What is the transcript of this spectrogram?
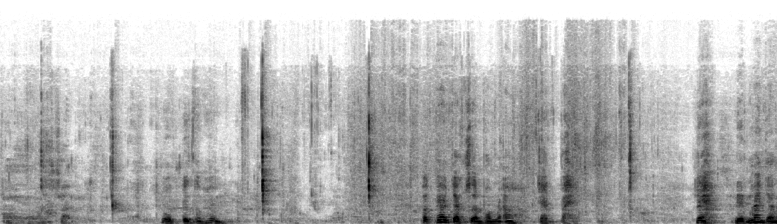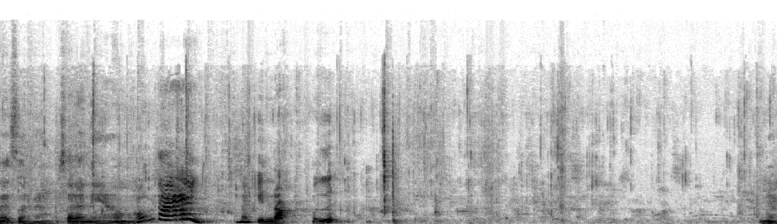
โอ้จัดโหลดตึงกับเพื่อนพักแพ้วจากสวนผมนะเอาจัดไปเนี่ยเด็ดมาจากในสวนเราสระแหนวหองตายไม่กินดอกมืดเนี่ย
